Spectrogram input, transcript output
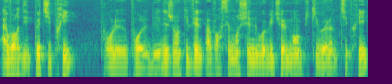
avoir des petits prix pour, le, pour des, gens qui ne viennent pas forcément chez nous habituellement puis qui veulent un petit prix.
